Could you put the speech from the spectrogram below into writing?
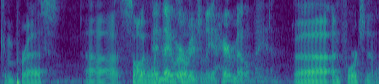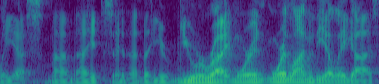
compress uh, song Well, and they were stuff, originally a hair metal band. uh, unfortunately, yes. I, I hate to say that, but you you were right. More in more in line with the LA guys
